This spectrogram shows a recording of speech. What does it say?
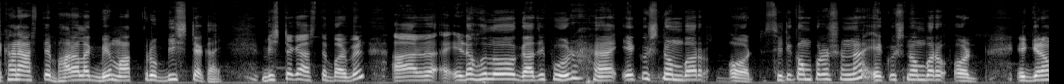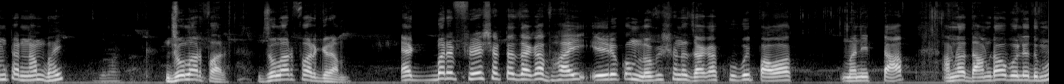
এখানে আসতে ভাড়া লাগবে মাত্র বিশ টাকায়। বিশ টাকায় আসতে পারবেন। আর এটা হলো গাজীপুর একুশ নম্বর ওয়ার্ড। সিটি কর্পোরেশনের একুশ নম্বর ওয়ার্ড। এই গ্রামটার নাম ভাই? জোলারপাড় জোলারপাড় গ্রাম। একবারে ফ্রেশ একটা জায়গা। ভাই, এইরকম লোকেশনের জায়গা খুবই পাওয়া মানে টাপ আমরা দামটাও বলে দেবো।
